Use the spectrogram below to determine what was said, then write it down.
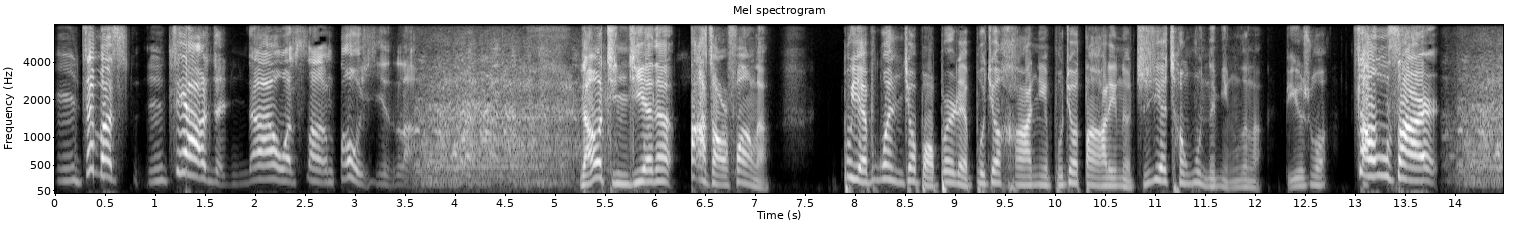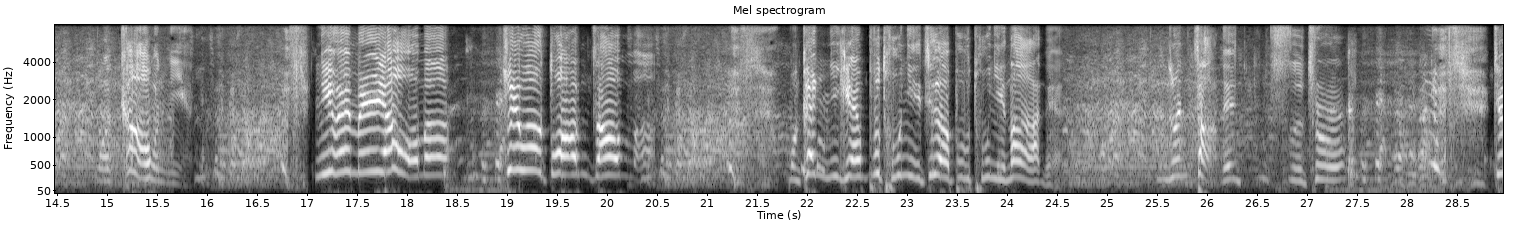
你这么你这样子，的，我伤透心了。然后紧接着大招放了，不也不管你叫宝贝儿了，不叫哈尼，不叫达令了，直接称呼你的名字了，比如说张三儿。我告诉你，你以为没人要我吗？追我有多少，你知道吗？我跟你一天不图你这不图你那的。你说你长得死出，就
